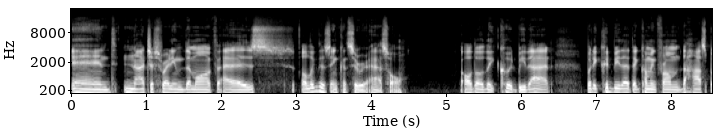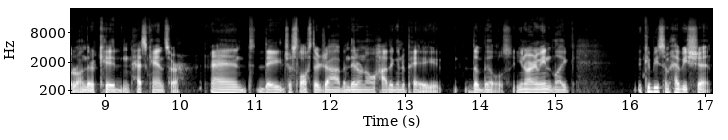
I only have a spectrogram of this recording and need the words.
and not just writing them off as oh look at this inconsiderate asshole. Although they could be that but it could be that they're coming from the hospital and their kid has cancer and they just lost their job and they don't know how they're going to pay the bills. You know what i mean? Like it could be some heavy shit.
